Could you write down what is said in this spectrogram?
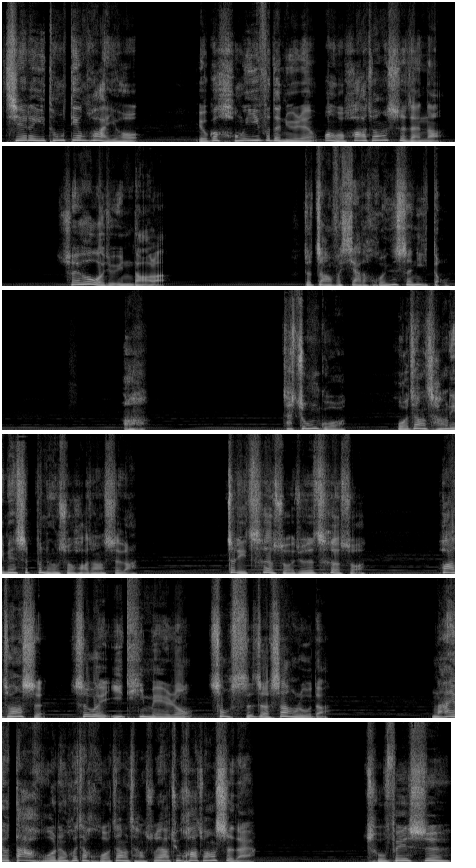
接了一通电话以后，有个红衣服的女人问我化妆室在哪，随后我就晕倒了。”这丈夫吓得浑身一抖。啊，在中国，火葬场里面是不能说化妆室的，这里厕所就是厕所，化妆室。是为遗体美容、送死者上路的，哪有大活人会在火葬场说要去化妆室的呀？除非是……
